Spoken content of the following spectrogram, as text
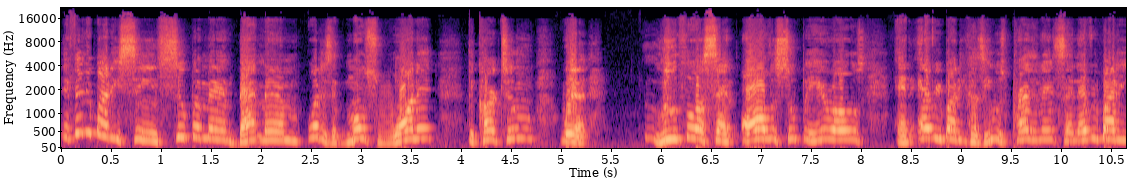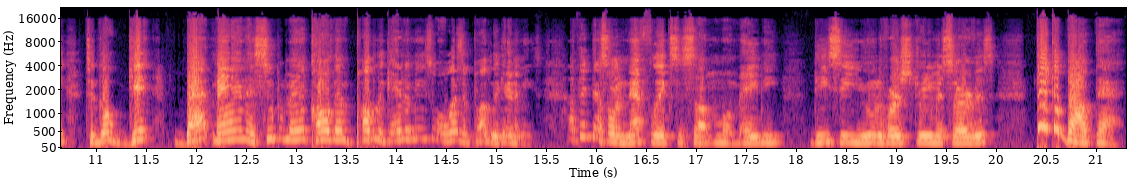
If anybody's seen Superman, Batman, what is it, Most Wanted, the cartoon, where Luthor sent all the superheroes and everybody, because he was president, sent everybody to go get Batman and Superman, call them public enemies, or was it public enemies? I think that's on Netflix or something, or maybe DC Universe streaming service. Think about that.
